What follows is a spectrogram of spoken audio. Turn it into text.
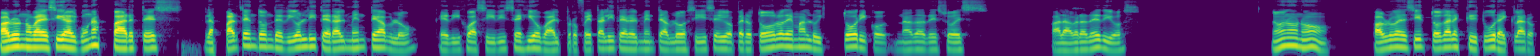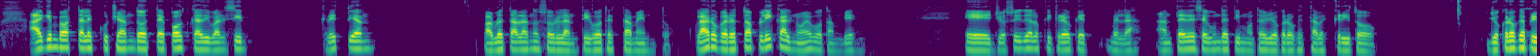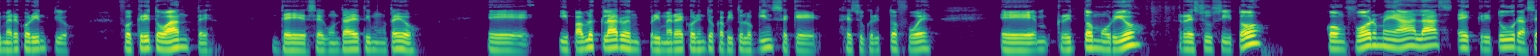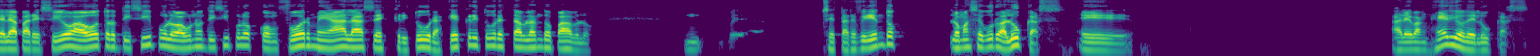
Pablo nos va a decir algunas partes, las partes en donde Dios literalmente habló, que dijo así dice Jehová, el profeta literalmente habló así dice Jehová, pero todo lo demás, lo histórico, nada de eso es palabra de Dios. No, no, no. Pablo va a decir toda la escritura y claro, alguien va a estar escuchando este podcast y va a decir, Cristian, Pablo está hablando sobre el Antiguo Testamento. Claro, pero esto aplica al Nuevo también. Eh, yo soy de los que creo que, ¿verdad? Antes de 2 de Timoteo, yo creo que estaba escrito, yo creo que 1 Corintios fue escrito antes de 2 de Timoteo. Eh, Y Pablo es claro en 1 Corintios capítulo 15 que Jesucristo fue, eh, Cristo murió, resucitó conforme a las escrituras. Se le apareció a otros discípulos, a unos discípulos conforme a las escrituras. ¿Qué escritura está hablando Pablo? Mm, eh, se está refiriendo lo más seguro a Lucas, al Evangelio de Lucas.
